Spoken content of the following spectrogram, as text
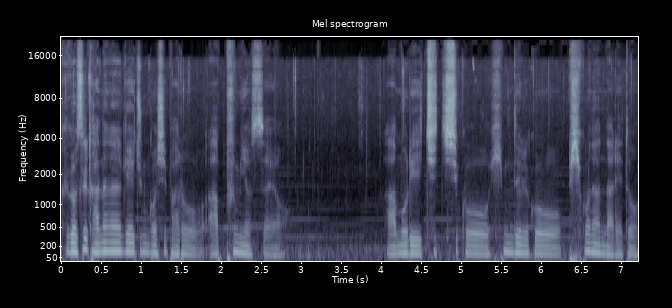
그것을 가능하게 해준 것이 바로 아픔이었어요. 아무리 지치고 힘들고 피곤한 날에도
